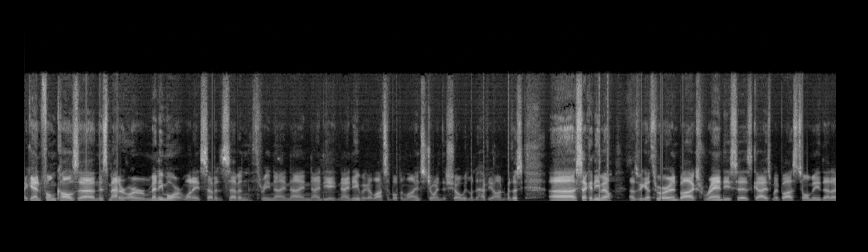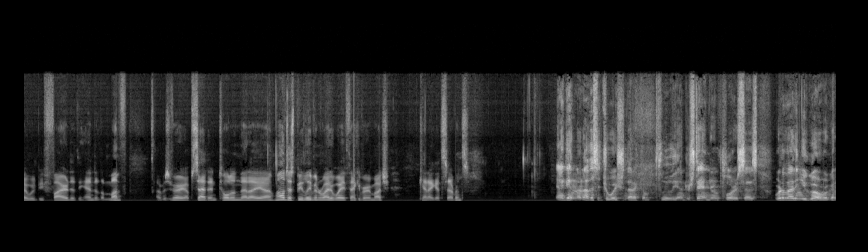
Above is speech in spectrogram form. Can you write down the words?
Again, phone calls uh, in this matter or many more. 1 399 9898. We got lots of open lines. Join the show. We'd love to have you on with us. Uh, second email as we get through our inbox. Randy says, Guys, my boss told me that I would be fired at the end of the month. I was very upset and told him that I, uh, I'll just be leaving right away. Thank you very much. Can I get severance? Again, another situation that I completely understand. Your employer says, We're letting you go. We're going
